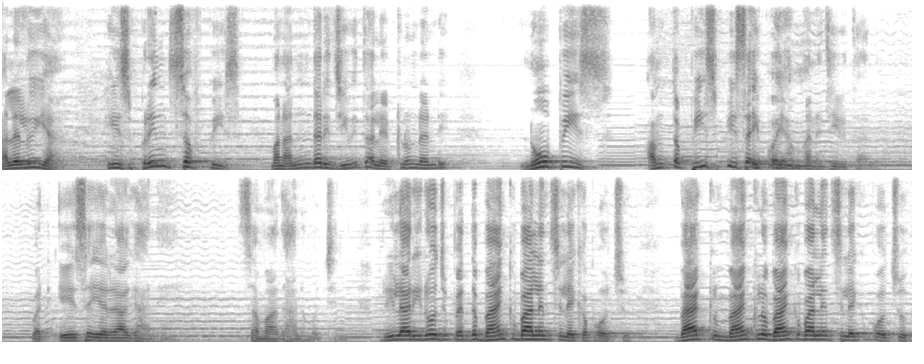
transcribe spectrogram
Hallelujah he's prince of peace. మన అందరి జీవితాలు ఎట్లుండండి? No peace. అంత పీస్ పీస్ అయిపోయాం మన జీవితాలు. బట్ ఏసయ్య రాగానే సమాధానం వచ్చింది. ప్రియులారు ఈరోజు పెద్ద బ్యాంక్ బ్యాలెన్స్ లేకపోవచ్చు. బ్యాంక్ బ్యాంకులో బ్యాంక్ బ్యాలెన్స్ లేకపోవచ్చు.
